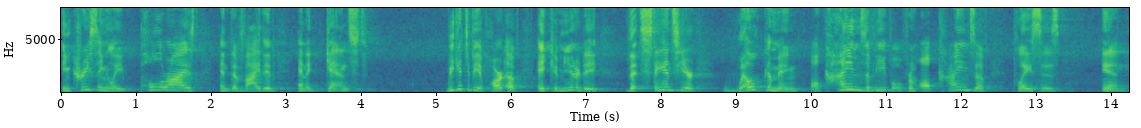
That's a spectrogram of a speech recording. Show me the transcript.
increasingly polarized and divided and against, we get to be a part of a community that stands here welcoming all kinds of people from all kinds of places in.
